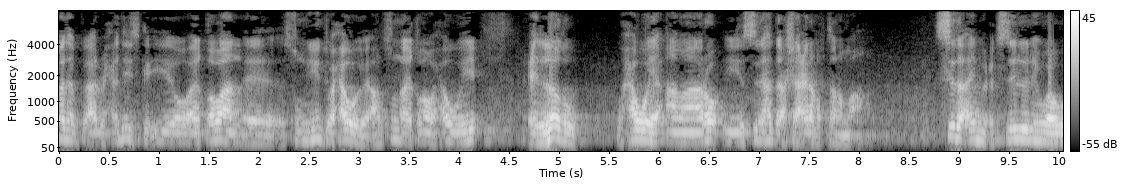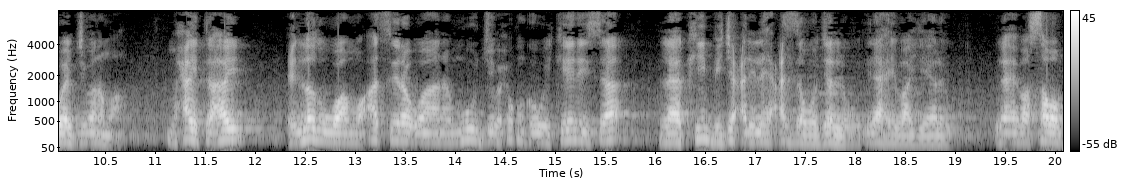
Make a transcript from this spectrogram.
madhabka ahlulxadiiska iyo ay qabaan suniyiintu waxaa weye ahlusunna ay qabaan waxaa weeye ciladu waxaa weeye amaaro iyo sida hadda ashaacira qabtana ma aha sida ay muctasilidu lehin waa waajibana ma aha. Maxay tahay? Ciladu waa muasira waana muujiba xukunka way keenaysaa laakiin bijacli ilaahi caza wajalla wey. Ilaahay baa yeelay ilaahay baa sabab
